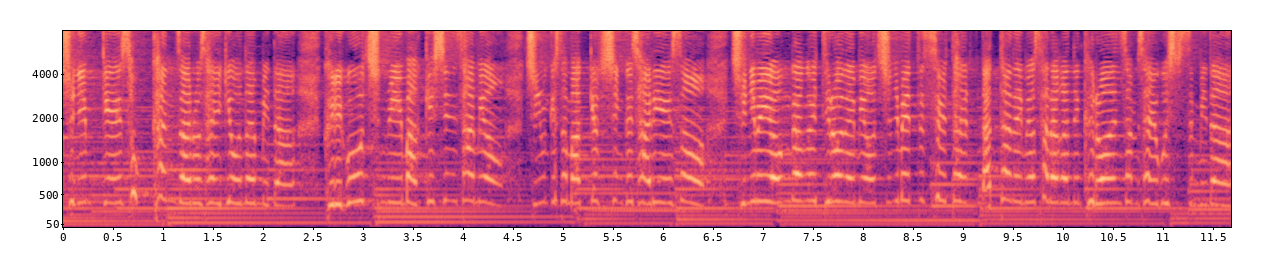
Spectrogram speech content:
주님께 속한 자로 살기 원합니다 그리고 주님이 맡기신 사명 주님께서 맡겨주신 그 자리에서 주님의 영광을 드러내며 주님의 뜻을 다- 나타내며 살아가는 그러한 삶 살고 싶습니다.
